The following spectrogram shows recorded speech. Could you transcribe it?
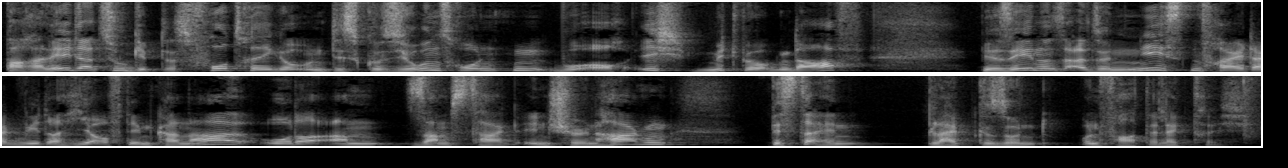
Parallel dazu gibt es Vorträge und Diskussionsrunden, wo auch ich mitwirken darf. Wir sehen uns also nächsten Freitag wieder hier auf dem Kanal oder am Samstag in Schönhagen. Bis dahin, bleibt gesund und fahrt elektrisch.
